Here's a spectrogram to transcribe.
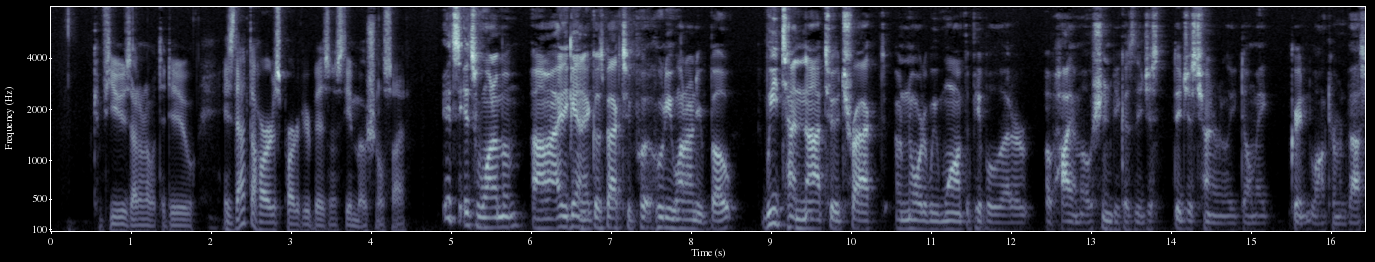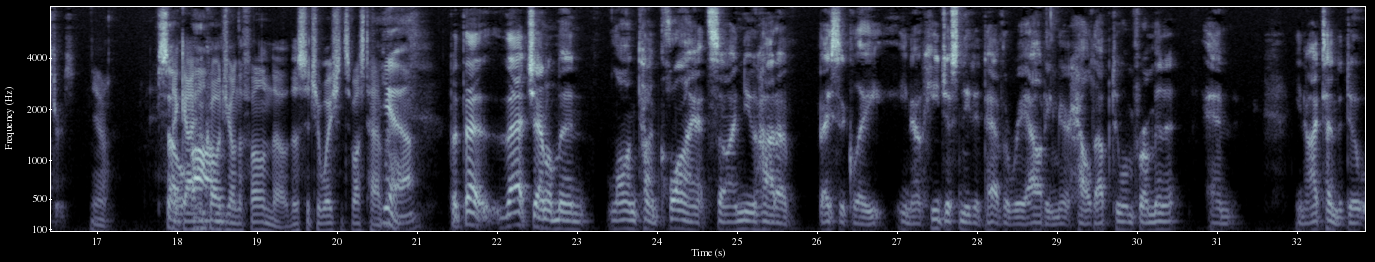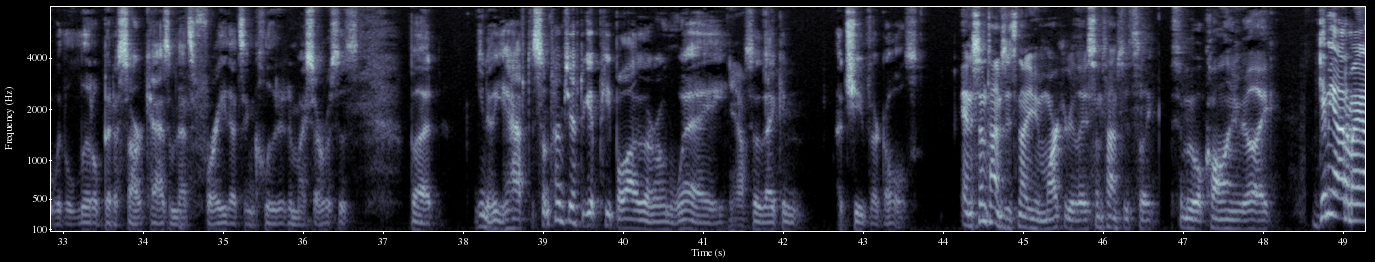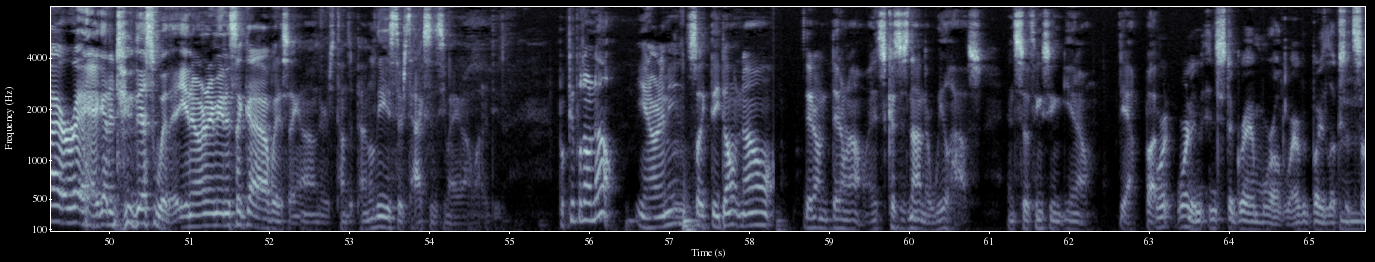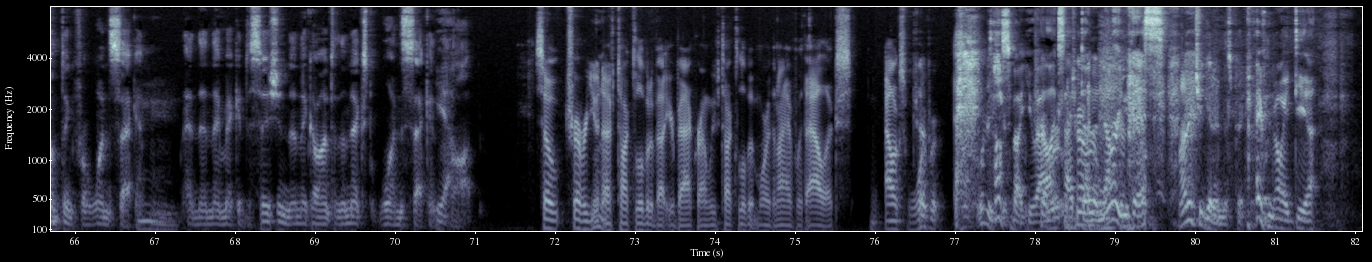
confused. I don't know what to do." Is that the hardest part of your business, the emotional side? It's it's one of them. Uh, again, it goes back to put who do you want on your boat. We tend not to attract, nor do we want the people that are of high emotion because they just they just generally don't make great long term investors. Yeah. So that guy who um, called you on the phone, though, those situations must have. yeah, But that that gentleman, longtime client, so I knew how to basically, you know, he just needed to have the reality mirror held up to him for a minute. And, you know, I tend to do it with a little bit of sarcasm that's free, that's included in my services. But, you know, you have to sometimes you have to get people out of their own way Yeah. so they can achieve their goals. and sometimes it's not even market related. Sometimes it's like somebody will call in and be like, "Get me out of my IRA. I got to do this with it." You know what I mean? It's like, ah, wait a second. Oh, there's tons of penalties. There's taxes. You might not want to do that. But people don't know. You know what I mean? It's like they don't know. They don't. They don't know. It's because it's not in their wheelhouse. And so things, can, you know, yeah. But We're, we're in an Instagram world where everybody looks at Mhm. something for one second Mm. and then they make a decision, then they go on to the next one second Yeah. thought. So, Trevor, you and I have talked a little bit about your background. We've talked a little bit more than I have with Alex. Alex, what, Trevor, what is Tell us about you, Trevor, Alex. I've Trevor, done enough of this. from? How did you get in this picture? I have no idea.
